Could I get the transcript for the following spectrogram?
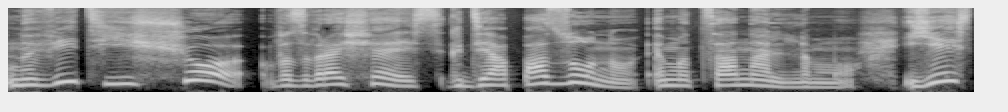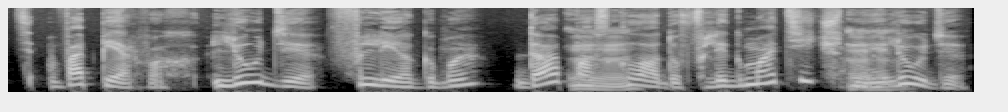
Но ведь еще, возвращаясь к диапазону эмоциональному, есть, во-первых, люди флегмы, да, по Мгм. складу флегматичные Мгм. люди.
